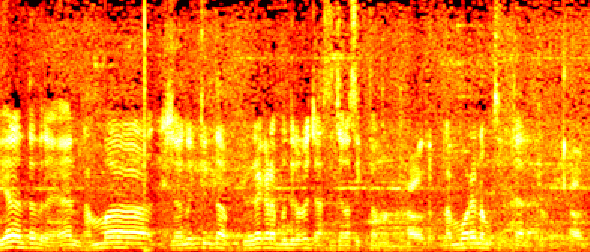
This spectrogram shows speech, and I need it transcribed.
ಏನಂತಂದ್ರೆ ನಮ್ಮ ಜನಕ್ಕಿಂತ ಬೇರೆ ಕಡೆ ಬಂದಿರೋರು ಜಾಸ್ತಿ ಜನ ಸಿಗ್ತಾರೆ ನಮ್ಗೆ ಹೌದು. ನಮ್ಮವರೇ ನಮ್ಗೆ ಸಿಗ್ತಾ ಇಲ್ಲ ಯಾರು. ಹೌದು.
